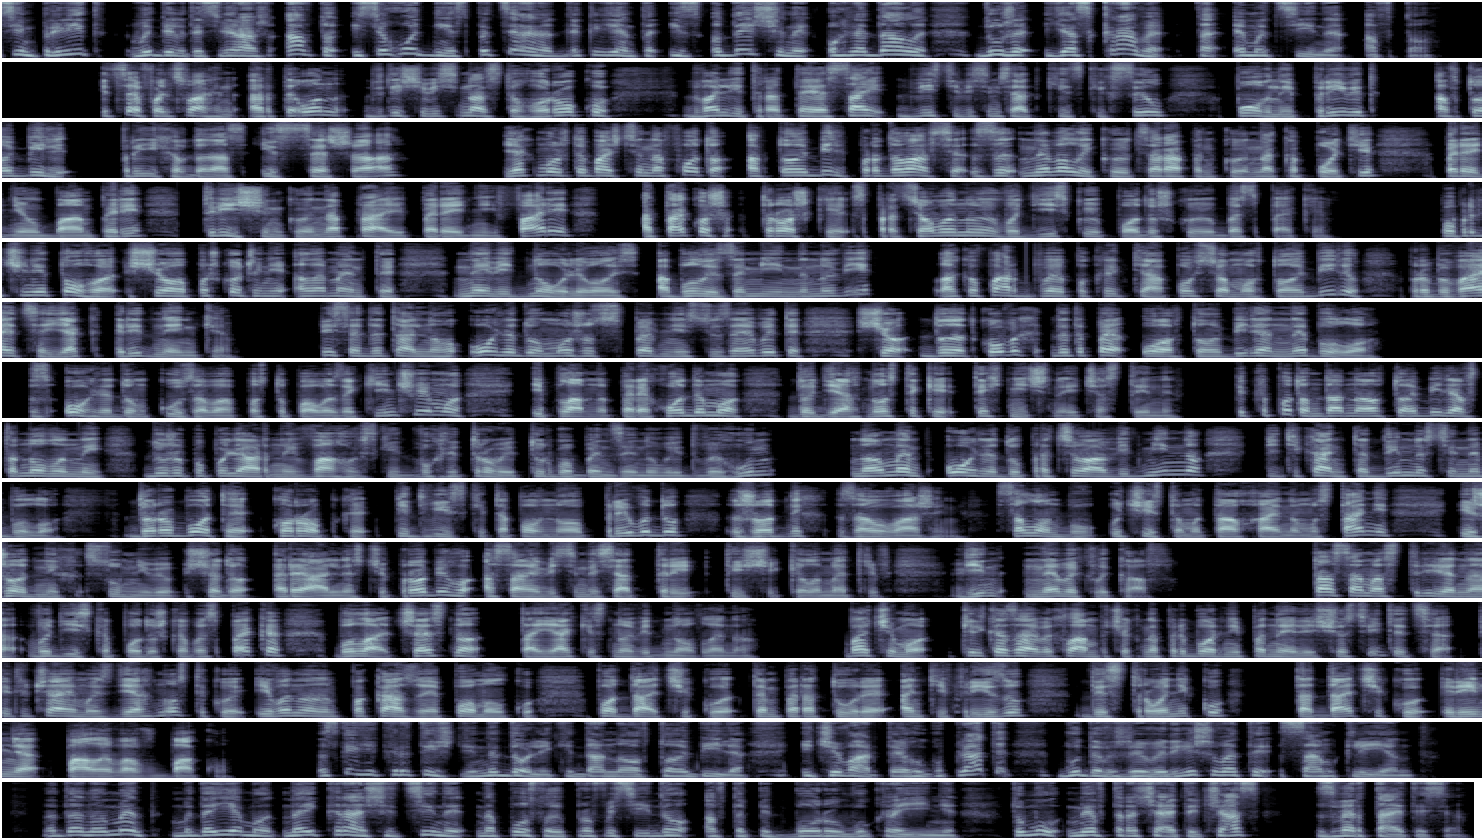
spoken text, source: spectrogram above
Всім привіт! Ви дивитесь Віраж Авто. І сьогодні спеціально для клієнта із Одещини оглядали дуже яскраве та емоційне авто. І це Volkswagen Arteon 2018 року, 2 літра TSI, 280 кінських сил, повний привід. Автомобіль приїхав до нас із США. Як можете бачити на фото, автомобіль продавався з невеликою царапинкою на капоті, передньому бампері, тріщинкою на правій передній фарі, а також трошки спрацьованою водійською подушкою безпеки. По причині того, що пошкоджені елементи не відновлювались, а були замінені нові, лакофарбове покриття по всьому автомобілю пробивається як рідненьке. Після детального огляду можу з впевненістю заявити, що додаткових ДТП у автомобіля не було. З оглядом кузова поступово закінчуємо і плавно переходимо до діагностики технічної частини. Під капотом даного автомобіля встановлений дуже популярний ваговський двохлітровий турбобензиновий двигун. На момент огляду працював відмінно, підтікань та димності не було. До роботи коробки, підвіски та повного приводу жодних зауважень. Салон був у чистому та охайному стані, і жодних сумнівів щодо реальності пробігу, а саме 83 тисячі кілометрів, він не викликав. Та сама стріляна водійська подушка безпеки була чесно та якісно відновлена. Бачимо кілька зайвих лампочок на приборній панелі, що світяться, підключаємо з діагностикою, і вона нам показує помилку по датчику температури антифрізу, дистроніку та датчику рівня палива в баку. Наскільки критичні недоліки даного автомобіля і чи варто його купляти, буде вже вирішувати сам клієнт. На даний момент ми даємо найкращі ціни на послуги професійного автопідбору в Україні, тому не втрачайте час, звертайтеся.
